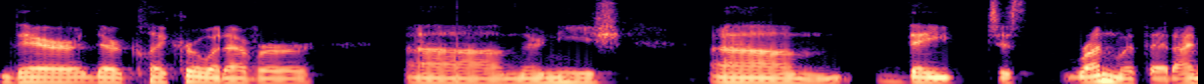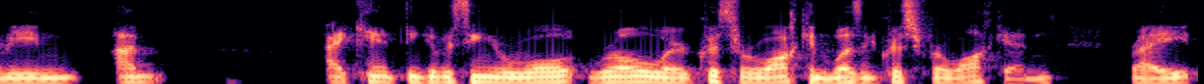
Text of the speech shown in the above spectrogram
their their click or whatever um their niche um they just run with it. I mean i'm i can't think of a single role, role where christopher walken wasn't christopher walken right?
